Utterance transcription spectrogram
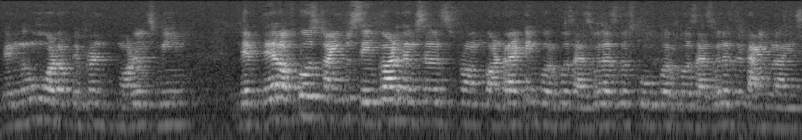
They know what of different models mean. They're, they're of course trying to safeguard themselves from contracting purpose as well as the scope purpose as well as the timelines.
